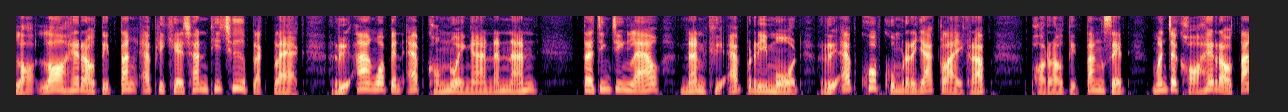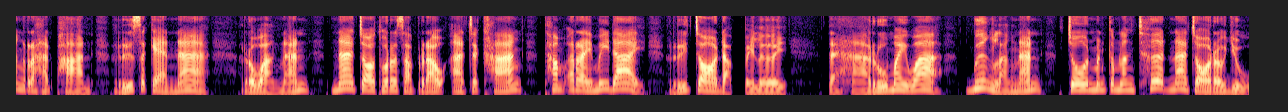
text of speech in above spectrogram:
หลอกล่อให้เราติดตั้งแอปพลิเคชันที่ชื่อแปลก ๆ หรืออ้างว่าเป็นแอปของหน่วยงานนั้น ๆ แต่จริง ๆ แล้วนั่นคือแอปรีโมทหรือแอปควบคุมระยะไกลครับ พอเราติดตั้งเสร็จ มันจะขอให้เราตั้งรหัสผ่าน หรือสแกนหน้า ระหว่างนั้นหน้าจอโทรศัพท์เราอาจจะค้างทำอะไรไม่ได้ หรือจอดับไปเลย แต่หารู้ไม่ว่า เบื้องหลังนั้น โจรมันกำลังเชิดหน้าจอเราอยู่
